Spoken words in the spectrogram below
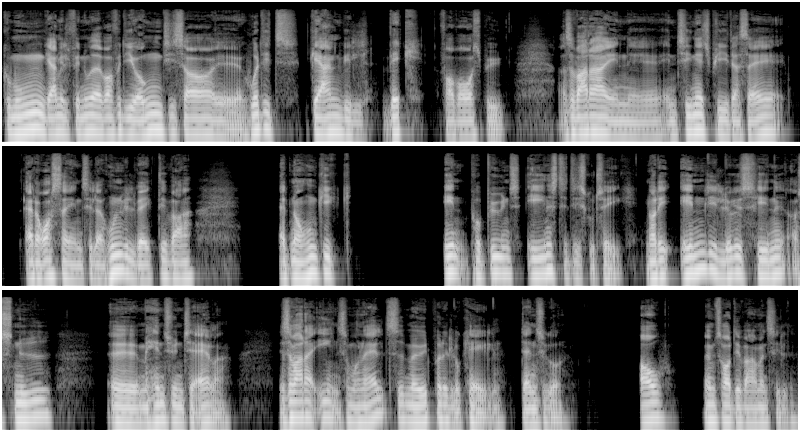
kommunen gerne ville finde ud af, hvorfor de unge de så øh, hurtigt gerne ville væk fra vores by. Og så var der en, øh, en teenagepige, der sagde, at årsagen til, at hun ville væk, det var, at når hun gik ind på byens eneste diskotek, når det endelig lykkedes hende at snyde øh, med hensyn til alder, ja, så var der en, som hun altid mødte på det lokale dansegulv. Og hvem tror det var, Mathilde?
